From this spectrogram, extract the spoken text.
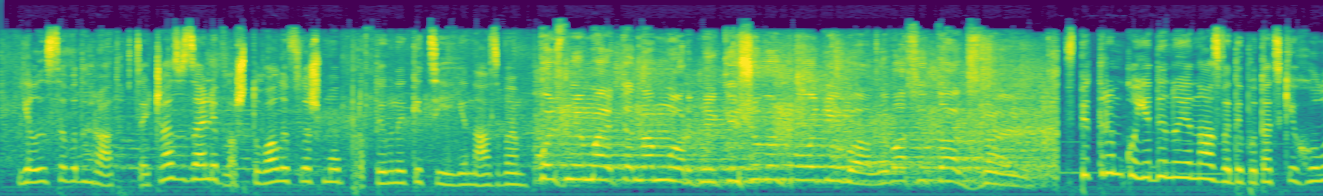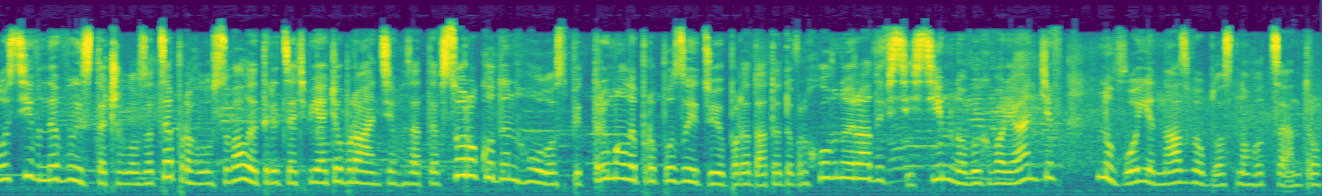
– Єлисаветград. В цей час в залі влаштували флешмоб противники цієї назви. Познімайте намордники, що ви поодівали, вас і так знають. Підтримку єдиної назви депутатських голосів не вистачило. За це проголосували 35 обранців. Зате в 41 голос підтримали пропозицію передати до Верховної Ради всі сім нових варіантів нової назви обласного центру.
